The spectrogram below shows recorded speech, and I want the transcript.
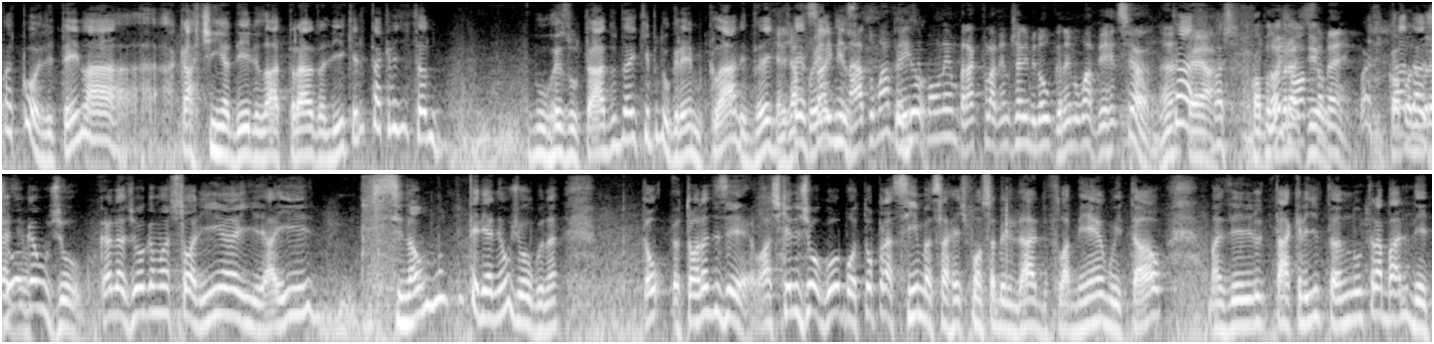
Mas, pô, ele tem lá a cartinha dele lá atrás ali, que ele está acreditando no resultado da equipe do Grêmio, claro. Ele já foi eliminado nisso, uma entendeu? vez, é bom lembrar que o Flamengo já eliminou o Grêmio uma vez esse ano, né? Cara, é, mas Copa do Brasil também. Mas Copa cada jogo é um jogo, cada jogo é uma historinha e aí, senão não teria nenhum jogo, né? Então, eu torno a dizer, eu acho que ele jogou, botou para cima essa responsabilidade do Flamengo e tal, mas ele está acreditando no trabalho dele.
